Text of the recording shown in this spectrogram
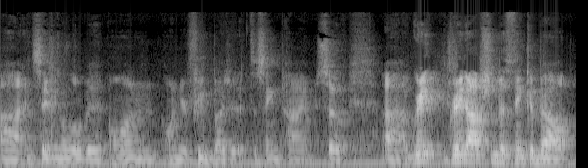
uh, and saving a little bit on on your food budget at the same time. So, uh, great great option to think about.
